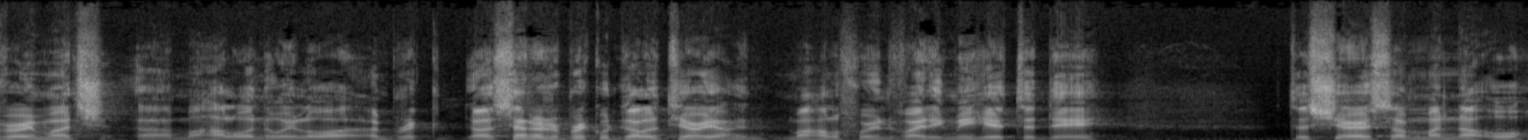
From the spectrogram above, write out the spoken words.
very much. Uh, mahalo nui loa. I'm Brick, uh, Senator Brickwood Galuteria, and mahalo for inviting me here today to share some mana'o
